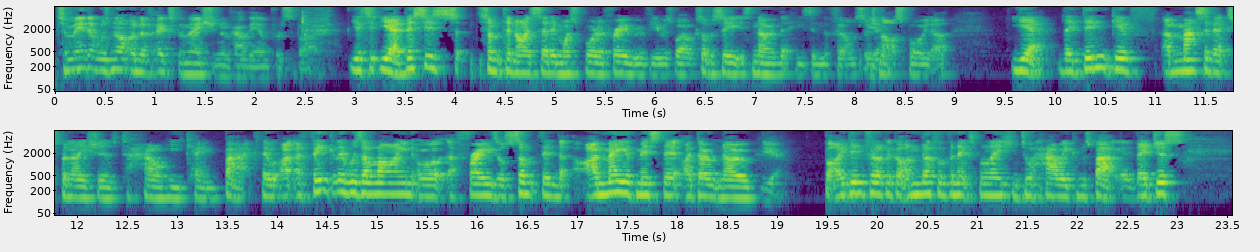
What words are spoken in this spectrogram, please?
To me, there was not enough explanation of how the Emperor survived. Yes, yeah, this is something I said in my spoiler-free review as well, because obviously it's known that he's in the film, so it's Yeah. not a spoiler. Yeah, they didn't give a massive explanation as to how he came back. There, I, I think there was a line or a phrase or something that I may have missed it. I don't know. Yeah. but I didn't feel like I got enough of an explanation to how he comes back. They just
